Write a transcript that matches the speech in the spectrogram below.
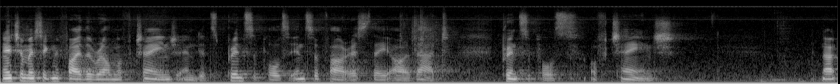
Nature may signify the realm of change and its principles insofar as they are that principles of change. Now,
